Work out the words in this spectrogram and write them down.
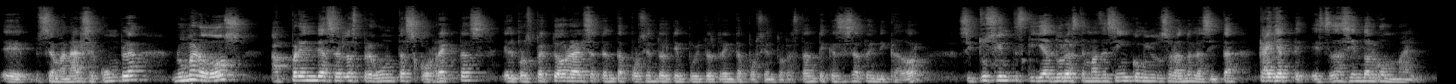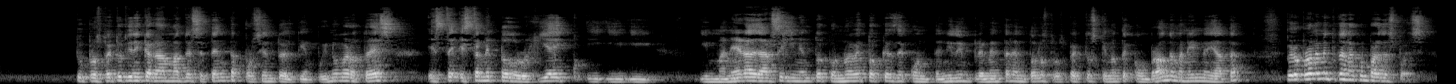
eh, semanal se cumpla. Número dos, aprende a hacer las preguntas correctas. El prospecto va el 70% del tiempo y tú el 30% restante, que ese sea tu indicador. Si tú sientes que ya duraste más de 5 minutos hablando en la cita, cállate, estás haciendo algo mal. Tu prospecto tiene que hablar más del 70% del tiempo. Y número 3, este, esta metodología y, manera de dar seguimiento con nueve toques de contenido implementan en todos los prospectos que no te compraron de manera inmediata, pero probablemente te van a comprar después.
